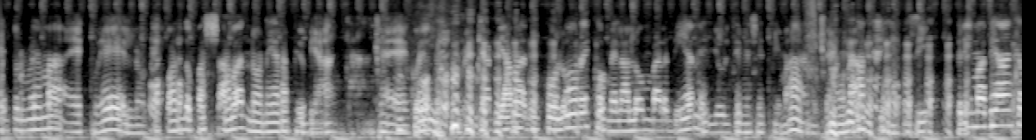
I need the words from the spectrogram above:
il problema è quello, che quando passava non era più bianca, cioè quello cambiava di colore come la Lombardia negli ultime settimane, cioè un attimo così, prima bianca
